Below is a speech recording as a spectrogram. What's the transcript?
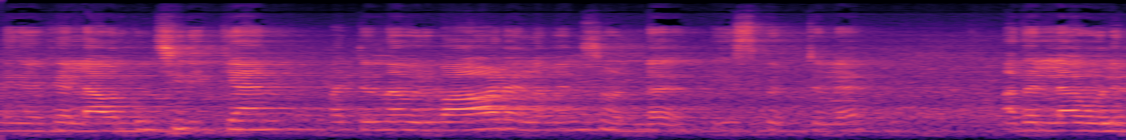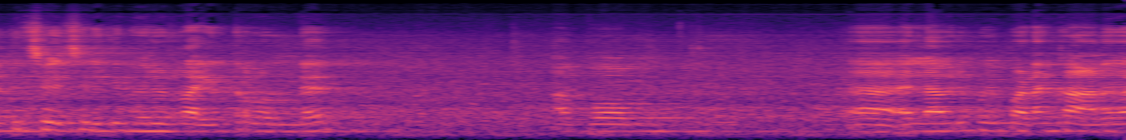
നിങ്ങൾക്ക് എല്ലാവർക്കും ചിരിക്കാൻ പറ്റുന്ന ഒരുപാട് എലമെൻസ് ഉണ്ട് ഈ സ്ക്രിപ്റ്റിൽ അതെല്ലാം ഒളിപ്പിച്ച് വെച്ചിരിക്കുന്ന ഒരു റൈറ്ററുണ്ട് അപ്പം ആ, എല്ലാവരും പോയി പടം കാണുക.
